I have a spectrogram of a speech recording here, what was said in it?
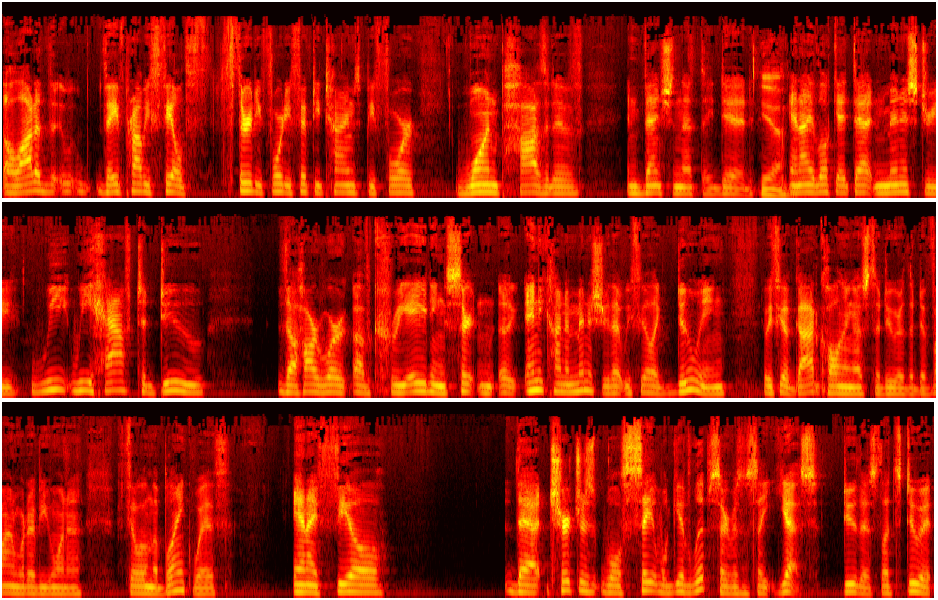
a lot of the, they've probably failed 30 40 50 times before one positive invention that they did yeah and i look at that in ministry we we have to do the hard work of creating certain uh, any kind of ministry that we feel like doing that we feel god calling us to do or the divine whatever you want to fill in the blank with. And i feel that churches will say will give lip service and say yes do this let's do it.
